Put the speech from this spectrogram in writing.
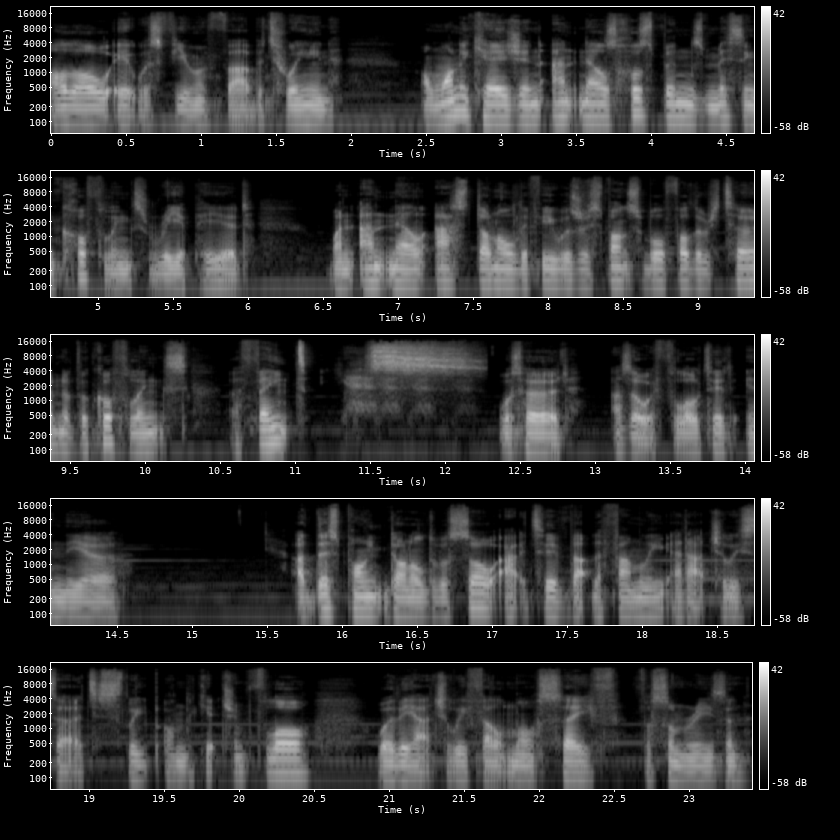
although it was few and far between. On one occasion, Aunt Nell's husband's missing cufflinks reappeared. When Aunt Nell asked Donald if he was responsible for the return of the cufflinks, a faint yes was heard as though it floated in the air. At this point, Donald was so active that the family had actually started to sleep on the kitchen floor, where they actually felt more safe for some reason.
